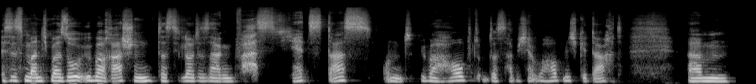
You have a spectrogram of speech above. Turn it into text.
Es ist manchmal so überraschend, dass die Leute sagen, was, jetzt das und überhaupt, und das habe ich ja überhaupt nicht gedacht. Ähm,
